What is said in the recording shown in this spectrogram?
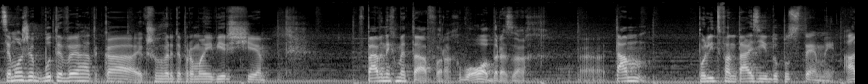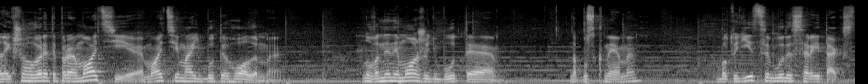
Це може бути вигадка, якщо говорити про мої вірші, в певних метафорах, в образах. Е, там політ фантазії допустимий. Але якщо говорити про емоції, емоції мають бути голими. Ну, Вони не можуть бути напускними, бо тоді це буде сирий текст,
